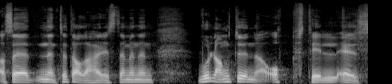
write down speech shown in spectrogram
altså Jeg nevnte tallet her i sted, men en, hvor langt unna opp til EUs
